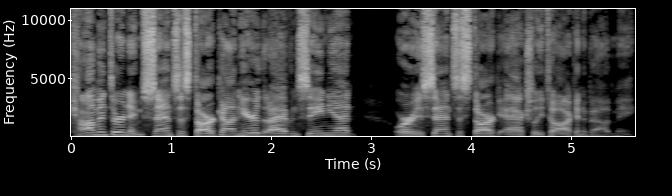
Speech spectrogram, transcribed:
commenter named Sansa Stark on here that I haven't seen yet? Or is Sansa Stark actually talking about me?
